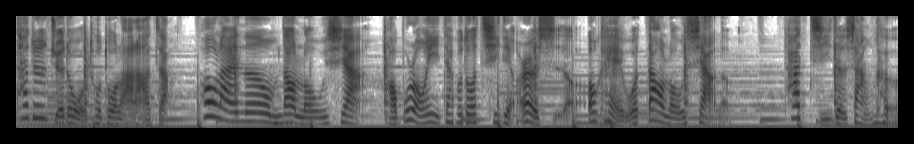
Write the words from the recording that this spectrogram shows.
他就是觉得我拖拖拉拉这样。后来呢，我们到楼下，好不容易差不多七点二十了。OK，我到楼下了。他急着上课，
